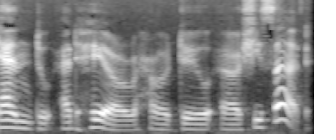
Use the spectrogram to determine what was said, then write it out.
tend to adhere to, uh, she said.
